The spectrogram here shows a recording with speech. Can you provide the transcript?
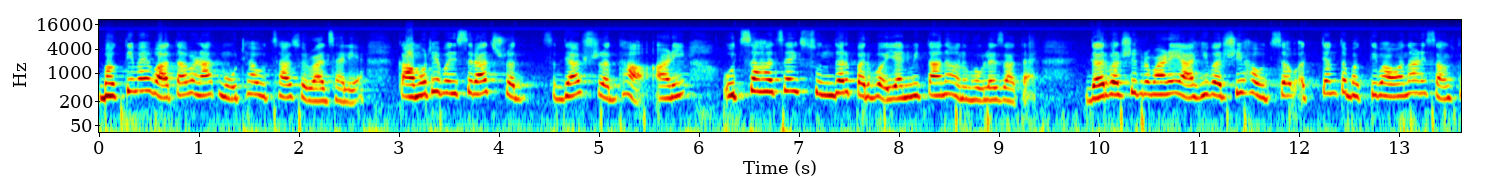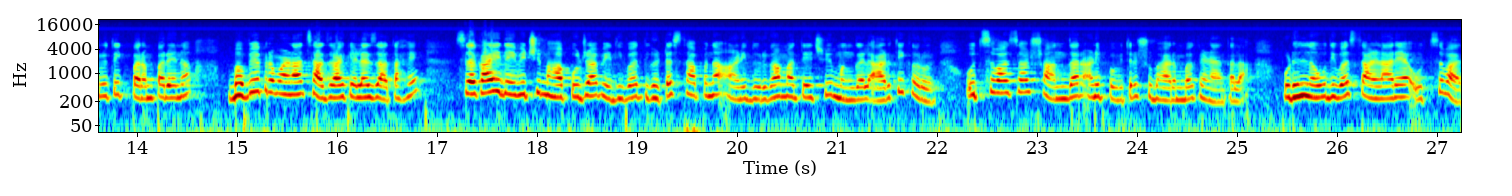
भक्तिमय वातावरणात मोठ्या उत्साहात सुरुवात झाली आहे. कामोठे परिसरात श्रद्ध सध्या श्रद्धा आणि उत्साहाचा एक सुंदर पर्व या निमित्तानं अनुभवलं जात आहे. दरवर्षीप्रमाणे याही वर्षी हा उत्सव अत्यंत भक्तिभावानं आणि सांस्कृतिक परंपरेनं भव्य प्रमाणात साजरा केला जात आहे. सकाळी देवीची महापूजा विधिवत घटस्थापना आणि दुर्गा मातेची मंगल आरती करून उत्सवाचा शानदार आणि पवित्र शुभारंभ करण्यात आला. पुढील नऊ दिवस चालणाऱ्या या उत्सवात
